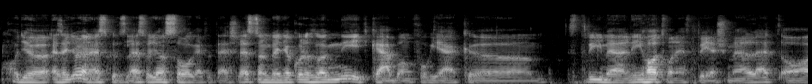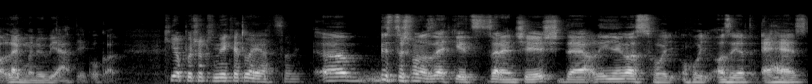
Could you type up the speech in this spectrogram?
hogy ez egy olyan eszköz lesz, vagy olyan szolgáltatás lesz, amiben gyakorlatilag 4K-ban fogják streamelni 60 FPS mellett a legmenőbb játékokat. Ki a pöcsön tudnék ezt lejátszani? Biztos van az egy-két szerencsés, de a lényeg az, hogy, hogy azért ehhez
